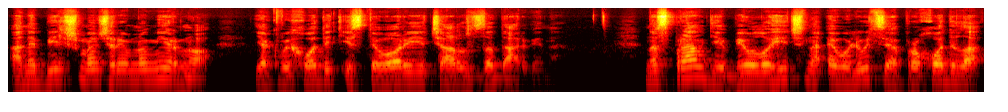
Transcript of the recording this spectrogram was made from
а не більш-менш рівномірно, як виходить із теорії Чарльза Дарвіна. Насправді, біологічна еволюція проходила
